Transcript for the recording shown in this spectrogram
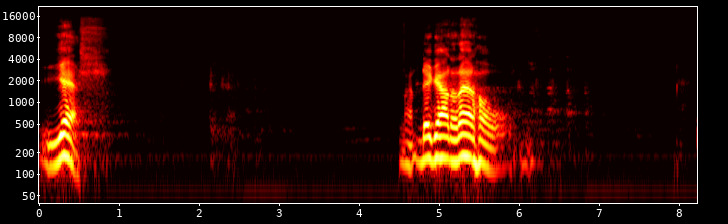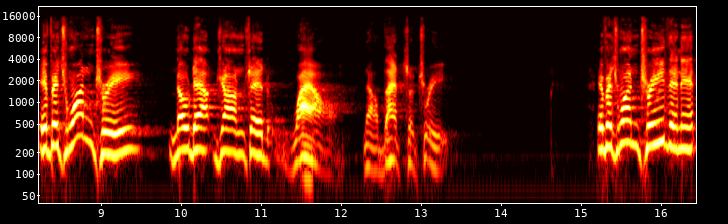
Yes. Now dig out of that hole. If it's one tree, no doubt John said, Wow, now that's a tree. If it's one tree, then it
